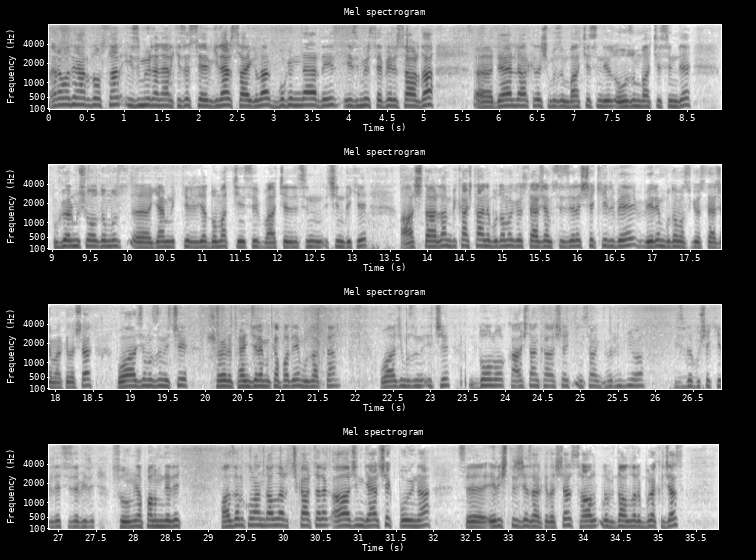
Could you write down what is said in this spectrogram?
Merhaba değerli dostlar. İzmir'den herkese sevgiler, saygılar. Bugün neredeyiz? İzmir Seferihisar'da e, değerli arkadaşımızın bahçesindeyiz. Oğuz'un bahçesinde. Bu görmüş olduğumuz e, gemlik trilya domat cinsi bahçesinin içindeki ağaçlardan birkaç tane budama göstereceğim sizlere. Şekil ve verim budaması göstereceğim arkadaşlar. Bu ağacımızın içi şöyle penceremi kapatayım uzaktan. Bu ağacımızın içi dolu. Karşıdan karşıya insan görünüyor. Biz de bu şekilde size bir sunum yapalım dedik. Fazlalık olan dalları çıkartarak ağacın gerçek boyuna e, eriştireceğiz arkadaşlar. Sağlıklı dalları bırakacağız.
